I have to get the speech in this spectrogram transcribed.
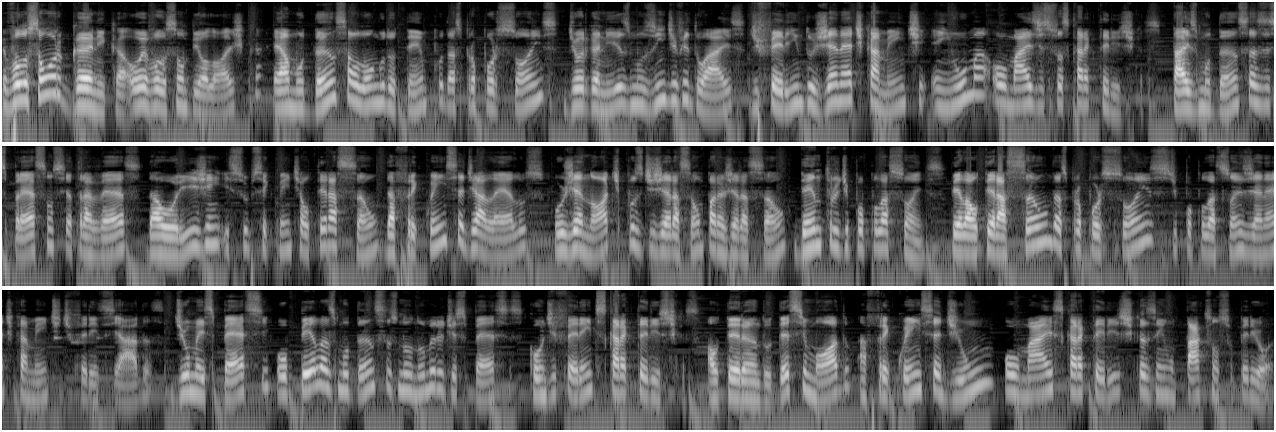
Evolução orgânica ou evolução biológica é a mudança ao longo do tempo das proporções de organismos individuais diferindo geneticamente em uma ou mais de suas características. Tais mudanças expressam-se através da origem e subsequente alteração da frequência de alelos ou genótipos de geração para geração dentro de populações, pela alteração das proporções de populações geneticamente diferenciadas de uma espécie ou pelas mudanças no número de espécies com diferentes características, alterando desse modo a frequência de um ou mais características em um táxon superior.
